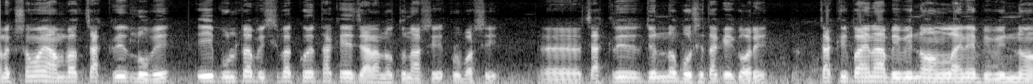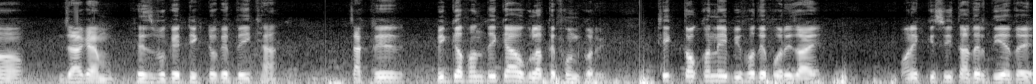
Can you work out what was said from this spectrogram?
অনেক সময় আমরা চাকরির লোভে এই ভুলটা বেশিরভাগ করে থাকে যারা নতুন আসে, প্রবাসী চাকরির জন্য বসে থাকে ঘরে। চাকরি পায় না, বিভিন্ন অনলাইনে বিভিন্ন জায়গায় ফেসবুকে টিকটকে দেখা। চাকরির বিজ্ঞাপন দেখা ওগুলাতে ফোন করে। ঠিক তখনই বিপদে পড়ে যায়। অনেক কিছুই তাদের দিয়ে দেয়।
